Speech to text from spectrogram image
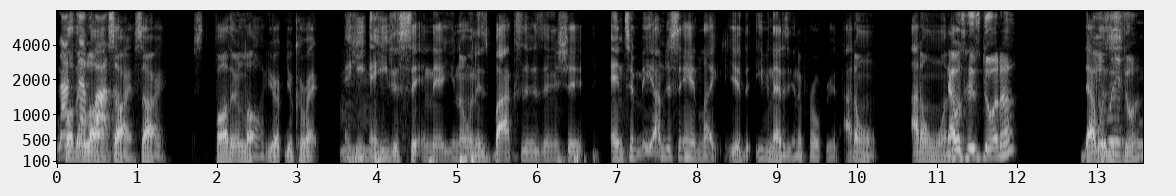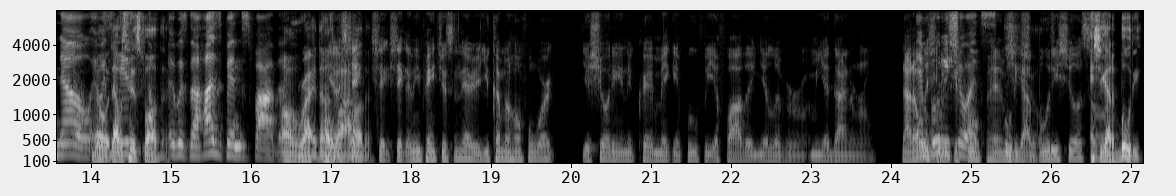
not father-in-law. stepfather. Sorry, sorry, father-in-law. You're you're correct. And he Mm-hmm. and he just sitting there, you know, in his boxes and shit. And to me, I'm just saying, like, yeah, even that is inappropriate. I don't, I don't want. That was his daughter. That It was, his his daughter? No, it No, was that was his the- father. it was the husband's father. Oh, right. That was his wow. Shake, father. shake, shake. Let me paint you a scenario. You coming home from work, you're shorty in the crib making food for your father in your living room. I mean, your dining room. Not And only she booty making shorts. food for him, Booty she got shorts. booty shorts, And she got a booty.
